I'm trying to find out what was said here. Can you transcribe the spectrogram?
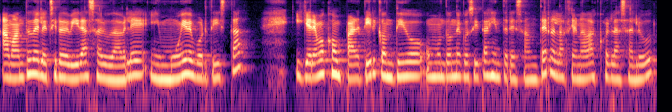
amantes del estilo de vida saludable y muy deportistas y queremos compartir contigo un montón de cositas interesantes relacionadas con la salud,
